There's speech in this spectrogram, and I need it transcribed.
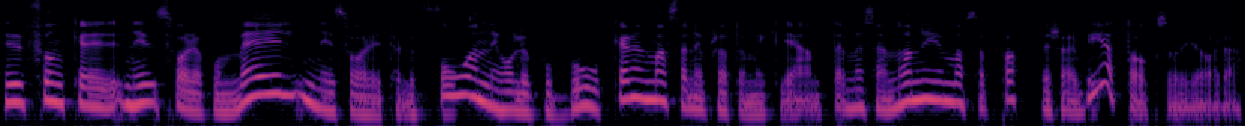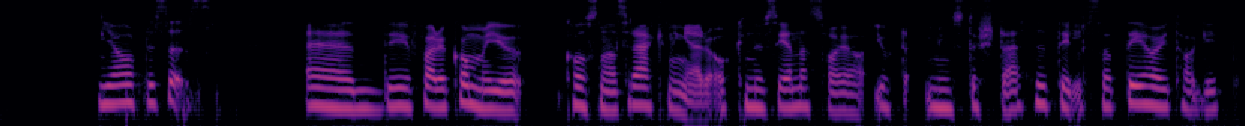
Hur funkar det? Ni svarar på mejl, ni svarar i telefon, ni håller på och bokar en massa, ni pratar med klienter. Men sen har ni ju en massa pappersarbete också att göra. Ja, precis. Eh, det förekommer ju kostnadsräkningar och nu senast har jag gjort min största hittills så att det har ju tagit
